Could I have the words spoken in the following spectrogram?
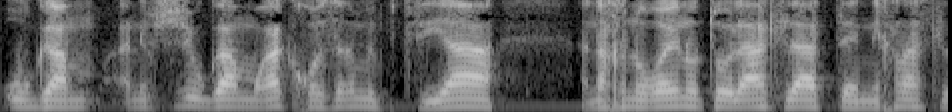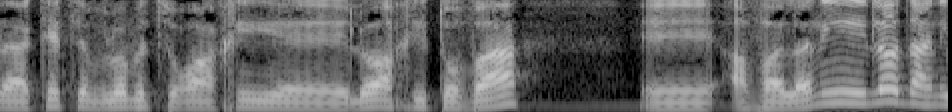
הוא גם, אני חושב שהוא גם רק חוזר מפציעה. אנחנו ראינו אותו לאט לאט נכנס לקצב לא בצורה הכי, לא הכי טובה. אבל אני לא יודע, אני,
